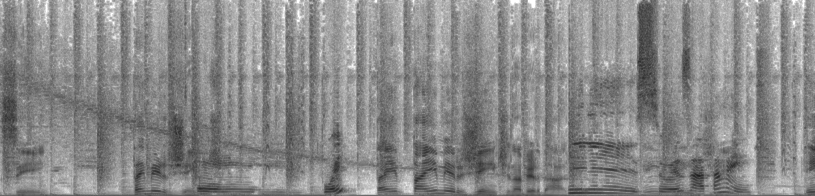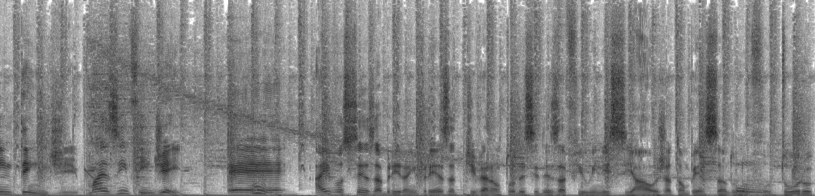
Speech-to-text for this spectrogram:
Sim. Tá emergente. É... Oi? Tá, tá emergente, na verdade. Isso, Entendi. exatamente. Entendi. Mas enfim, Jay, é, aí vocês abriram a empresa, tiveram todo esse desafio inicial, já estão pensando no Sim. futuro,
